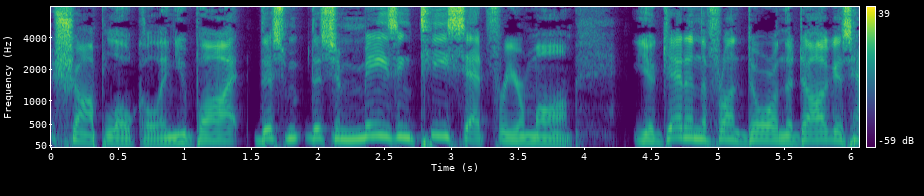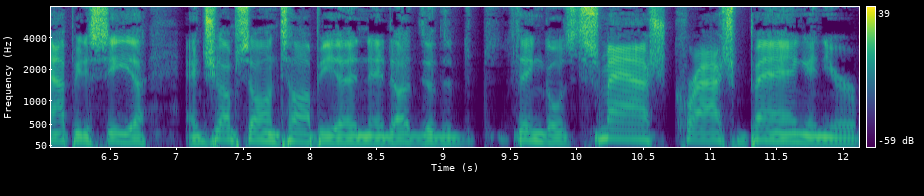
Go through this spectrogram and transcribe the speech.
shop local and you bought this this amazing tea set for your mom you get in the front door and the dog is happy to see you and jumps on top of you and, and uh, the, the, thing goes smash, crash, bang, and you're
